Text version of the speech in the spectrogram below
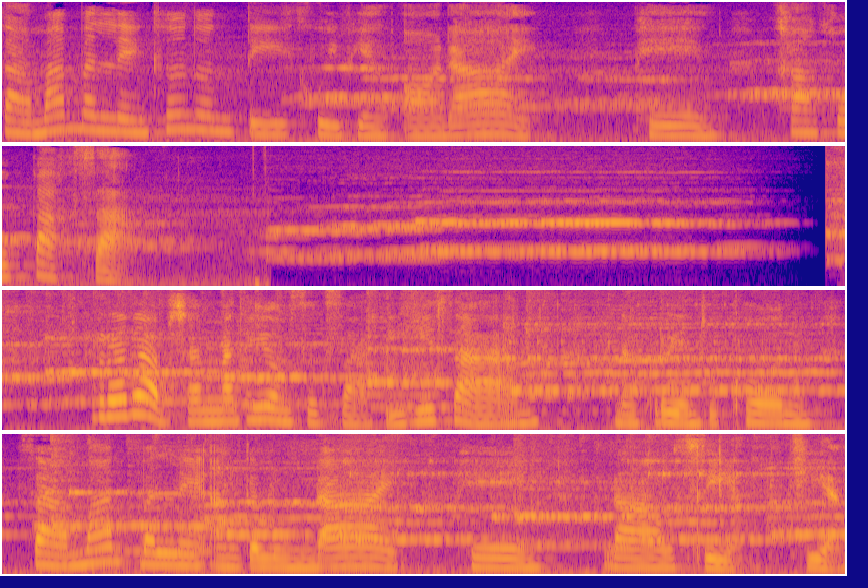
สามารถบรรเลงเครื่องดนตรีคุยเพียงออได้ เพลงคางคกปากสะ ระดับชั้นมัธยมศึกษาปีที่ 3 นักเรียนทุกคนสามารถบรรเลงอังกะลุงได้ เพลงลาวเสียงเทียน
